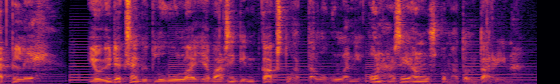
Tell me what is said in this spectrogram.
Apple jo 90-luvulla ja varsinkin nyt 2000-luvulla, niin onhan se ihan uskomaton tarina.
